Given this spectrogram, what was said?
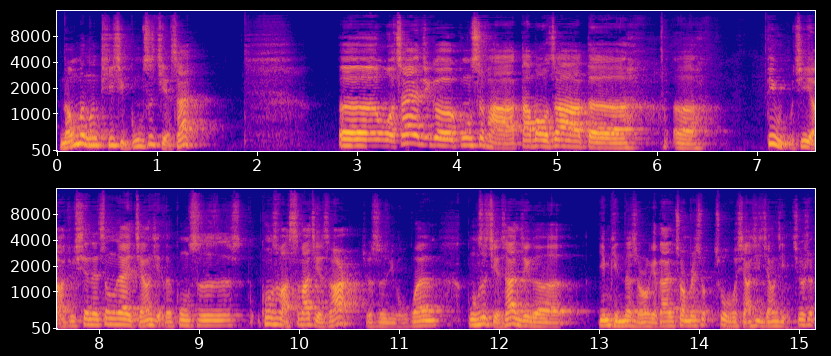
能不能提起公司解散？呃，我在这个公司法大爆炸的呃。第五季啊，就现在正在讲解的公司公司法司法解释二，就是有关公司解散这个音频的时候，给大家专门做做过详细讲解。就是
